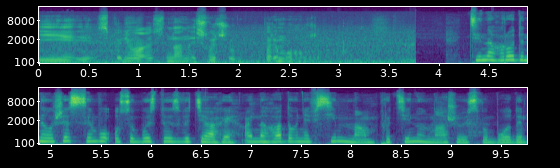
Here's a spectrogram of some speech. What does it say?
І сподіваюся на найшвидшу перемогу вже. Ці нагороди не лише символ особистої звитяги, а й нагадування всім нам про ціну нашої свободи,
